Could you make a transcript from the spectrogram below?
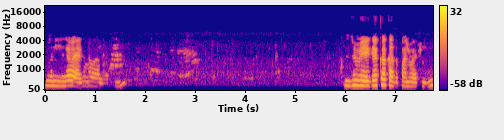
మెల్లిగా వేగన వాళ్ళకి కొంచెం వేగాక కదపాలి వాటిని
